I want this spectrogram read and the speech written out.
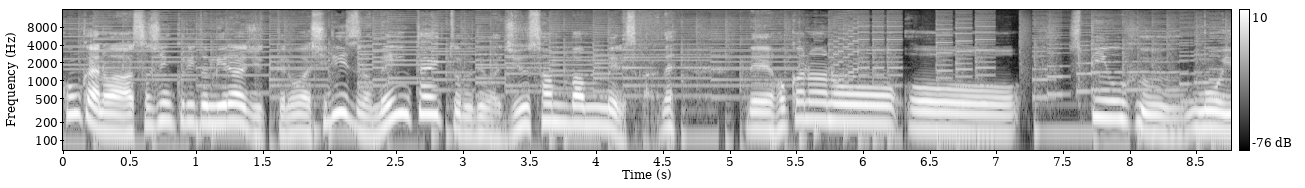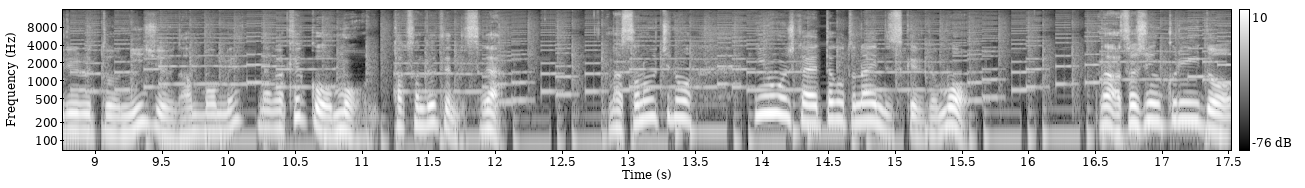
今回のアサシンクリードミラージュっていうのはシリーズのメインタイトルでは13番目ですからね。で、他のあの、スピンオフも入れると20何本目？なんか結構もうたくさん出てるんですが、まあ、そのうちの2本しかやったことないんですけれども、まあ、アサシンクリード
